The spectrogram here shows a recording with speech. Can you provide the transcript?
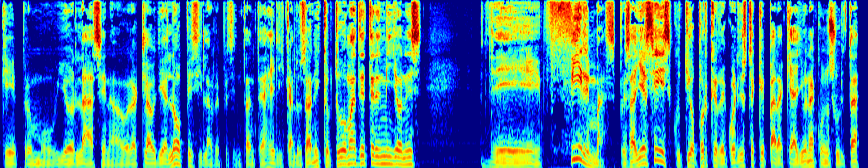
que promovió la senadora Claudia López y la representante Angélica Lozano y que obtuvo más de 3 millones de firmas. Pues ayer se discutió porque recuerde usted que para que haya una consulta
